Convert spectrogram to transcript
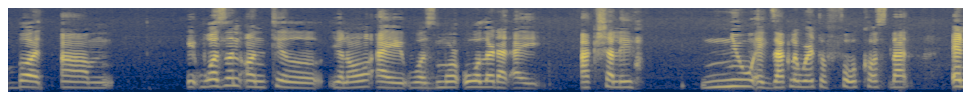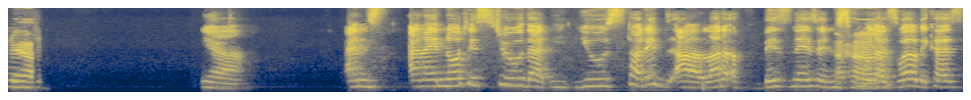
but um it wasn't until you know I was more older that I actually knew exactly where to focus that energy. Yeah. yeah and and I noticed too that you studied a lot of business in uh-huh. school as well because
